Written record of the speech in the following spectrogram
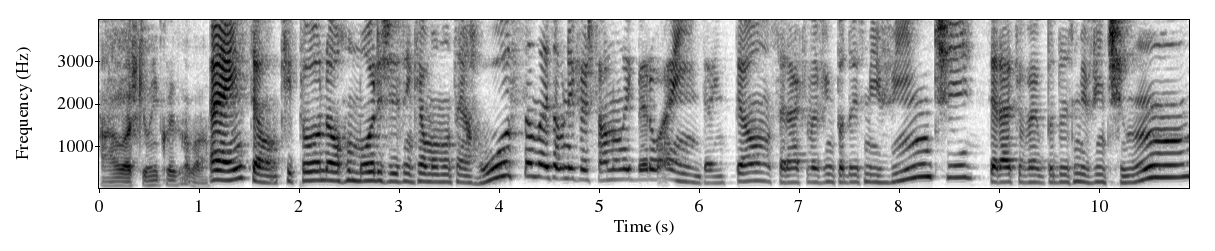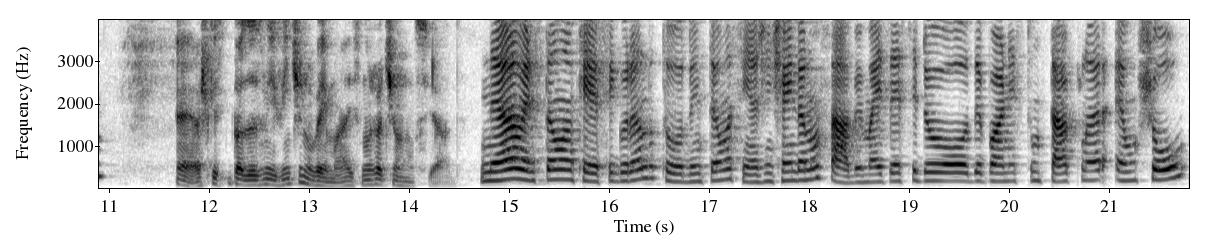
Ah, eu acho que vem coisa lá. É, então, que todo rumores dizem que é uma montanha russa, mas a Universal não liberou ainda. Então, será que vai vir para 2020? Será que vai para 2021? É, acho que para 2020 não vem mais, senão já tinham anunciado. Não, eles estão o quê? Segurando tudo. Então, assim, a gente ainda não sabe. Mas esse do The Born Stuntacular é um show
